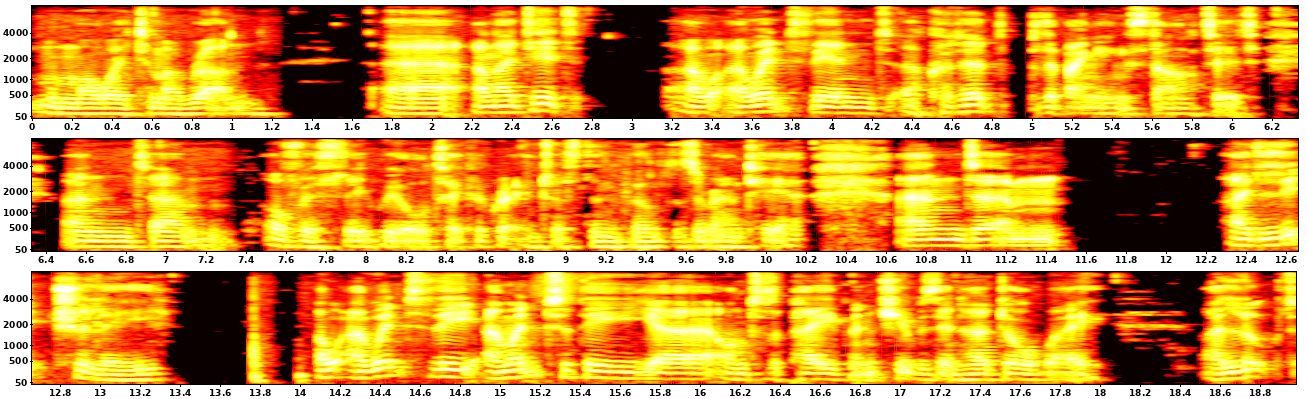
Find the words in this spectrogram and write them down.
on my way to my run. Uh, and I did I, I, went to the end. I could have the banging started, and um, obviously we all take a great interest in the builders around here. And um, I literally, I, I, went to the, I went to the uh, onto the pavement. She was in her doorway. I looked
